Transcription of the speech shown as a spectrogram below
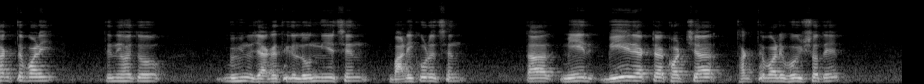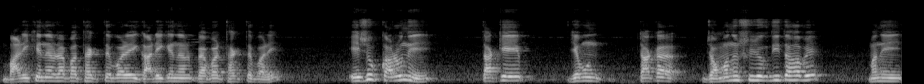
থাকতে পারে। তিনি হয়তো বিভিন্ন জায়গা থেকে লোন নিয়েছেন, বাড়ি করেছেন। তার মেয়ের, বিয়ের একটা খরচা থাকতে পারে ভবিষ্যতে, বাড়ি কেনার ব্যাপার থাকতে পারে, গাড়ি কেনার ব্যাপার থাকতে পারে। এসব কারণে তাকে যেমন টাকা জমানোর সুযোগ দিতে হবে মানে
